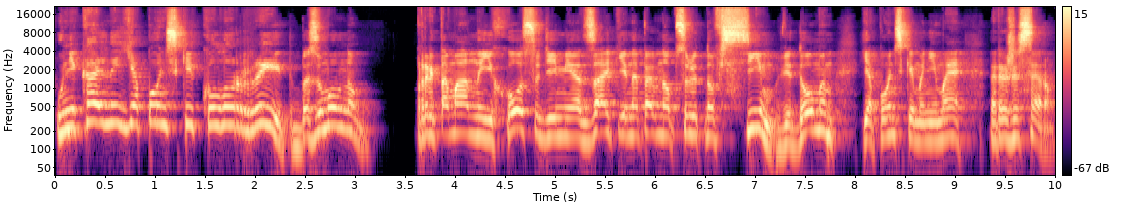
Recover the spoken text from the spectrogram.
Унікальний японський колорит, безумовно. Притаманний Хосуді Міядзакі, напевно, абсолютно всім відомим японським аніме режисером.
